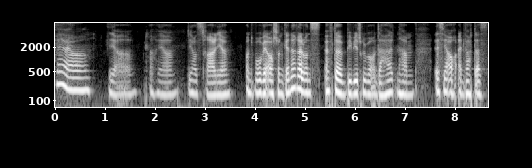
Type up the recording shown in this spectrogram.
ja, ja. Ja, ach ja, die Australier. Und wo wir auch schon generell uns öfter, Bibi, drüber unterhalten haben, ist ja auch einfach, dass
